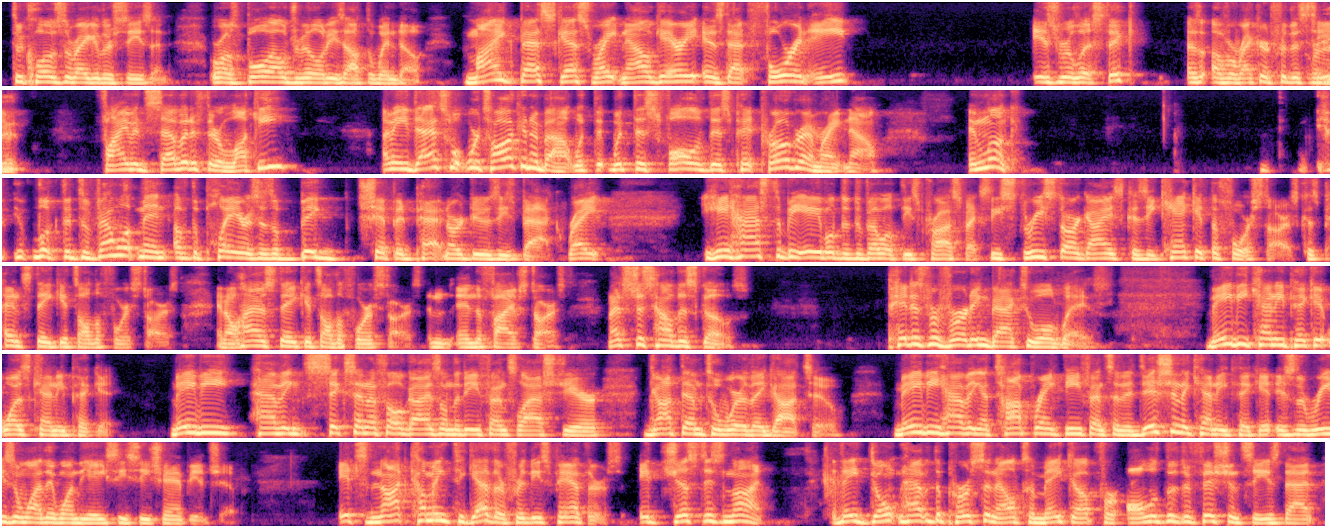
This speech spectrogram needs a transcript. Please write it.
to close the regular season, or else bowl eligibility is out the window. My best guess right now, Gary, is that four and eight is realistic as, of a record for this team. Right five and seven if they're lucky. I mean, that's what we're talking about with the, with this fall of this Pitt program right now. And look, look, the development of the players is a big chip in Pat Narduzzi's back, right? He has to be able to develop these prospects, these three star guys, because he can't get the four stars, because Penn State gets all the four stars, and Ohio State gets all the four stars and, and the five stars. That's just how this goes. Pitt is reverting back to old ways. Maybe Kenny Pickett was Kenny Pickett. Maybe having six NFL guys on the defense last year got them to where they got to. Maybe having a top ranked defense in addition to Kenny Pickett is the reason why they won the ACC championship. It's not coming together for these Panthers. It just is not. They don't have the personnel to make up for all of the deficiencies that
